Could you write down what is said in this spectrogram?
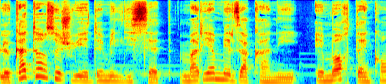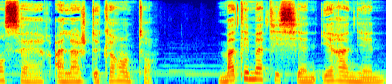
Le 14 juillet 2017, Mariam Mirzakhani est morte d'un cancer à l'âge de 40 ans. Mathématicienne iranienne,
